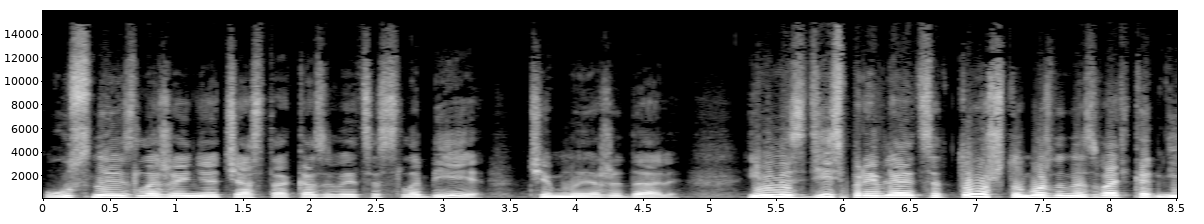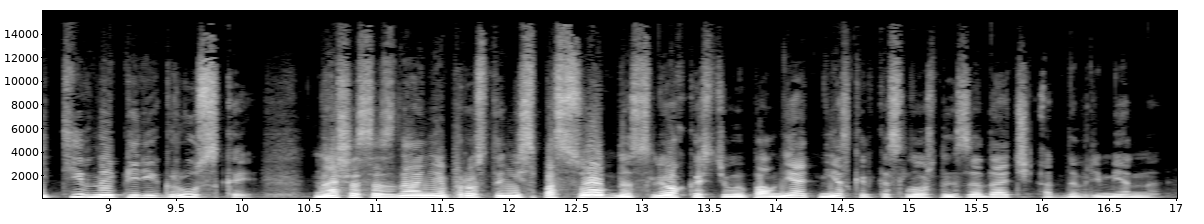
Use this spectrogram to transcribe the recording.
устное изложение часто оказывается слабее, чем мы ожидали. Именно здесь проявляется то, что можно назвать когнитивной перегрузкой. Наше сознание просто не способно с легкостью выполнять несколько сложных задач одновременно –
